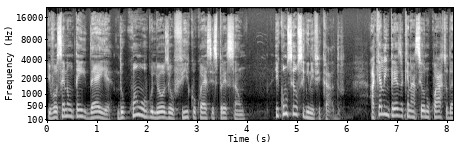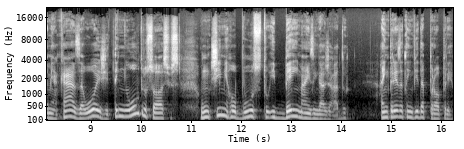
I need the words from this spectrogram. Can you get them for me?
E você não tem ideia do quão orgulhoso eu fico com essa expressão e com seu significado. Aquela empresa que nasceu no quarto da minha casa hoje tem outros sócios, um time robusto e bem mais engajado. A empresa tem vida própria.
